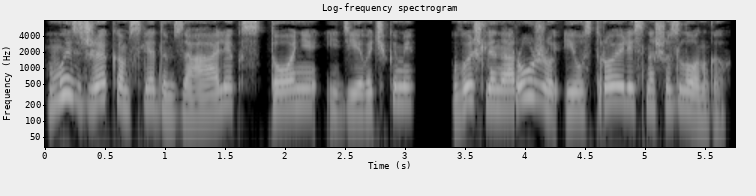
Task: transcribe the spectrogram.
Мы с Джеком следом за Алекс, Тони и девочками вышли наружу и устроились на шезлонгах.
